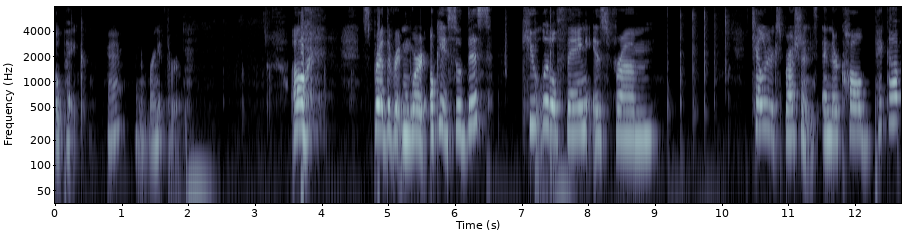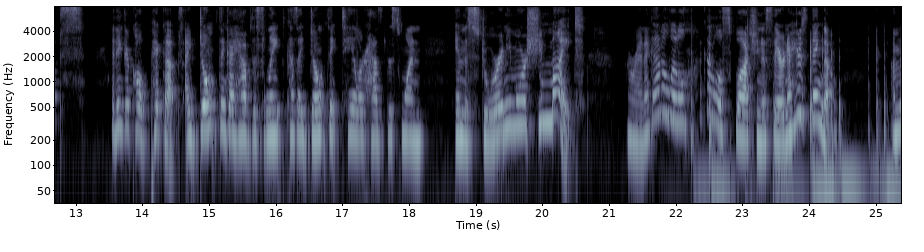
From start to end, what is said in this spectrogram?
opaque. Okay, I'm gonna bring it through. Oh, spread the written word. Okay, so this cute little thing is from Taylored Expressions, and they're called pickups. I think they're called pickups. I don't think I have this linked because I don't think Taylor has this one in the store anymore. She might. All right, I got a little, I got a little splotchiness there. Now here's the thing though. I'm,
